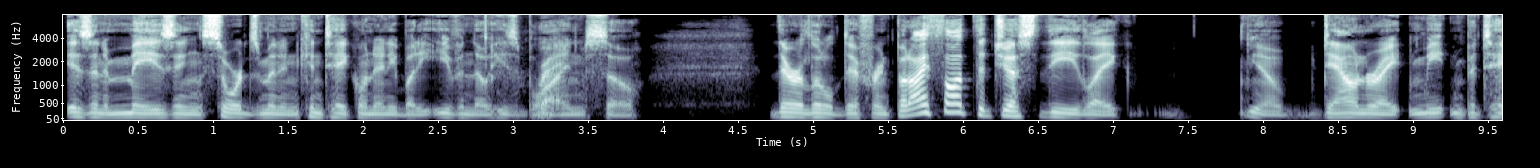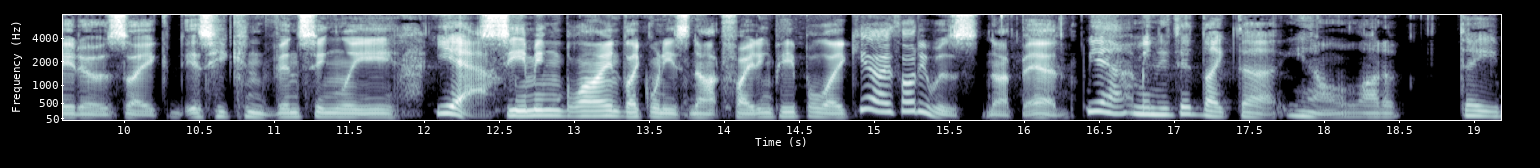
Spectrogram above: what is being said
is an amazing swordsman and can take on anybody, even though he's blind. So they're a little different. But I thought that just the like you know downright meat and potatoes like is he convincingly yeah, seeming blind like when he's not fighting people like yeah i thought he was not bad yeah. I mean, he did like the you know a lot of they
